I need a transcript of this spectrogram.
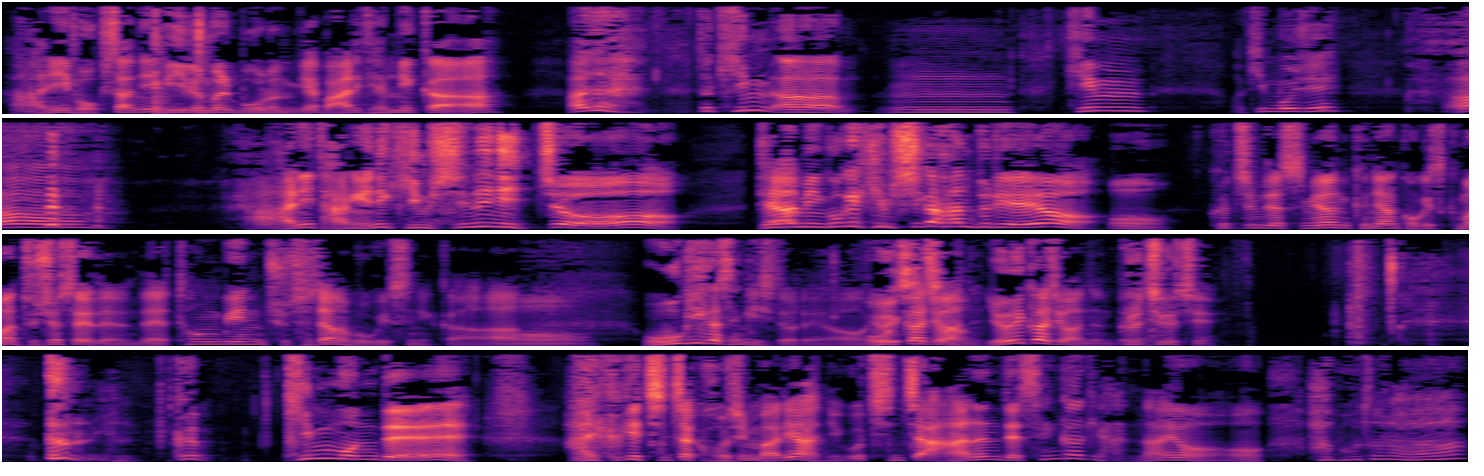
아니 목사님 이름을 모르는 게 말이 됩니까? 아니 저김아음김김 뭐지? 아 아니 당연히 김 씨는 있죠. 대한민국에 김 씨가 한둘이에요. 어. 그쯤 됐으면 그냥 거기서 그만 두셨어야 되는데 텅 빈 주차장을 보고 있으니까 어. 오기가 생기시더래요. 여기까지 진짜? 왔는 여기까지 왔는데. 그렇지, 그렇지. 그 김몬데 아이, 그게 진짜 거짓말이 아니고, 진짜 아는데 생각이 안 나요. 아, 뭐더라?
